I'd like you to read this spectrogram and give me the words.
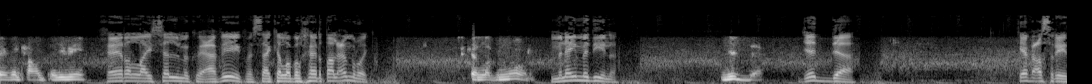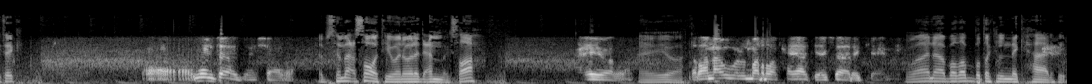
كيف الحال طيبين؟ خير الله يسلمك ويعافيك. مساك الله بالخير طال عمرك. مساك الله بالنور. من أي مدينة؟ جدة. جدة. كيف عصريتك؟ آه ممتاز إن شاء الله. بسمع صوتي وأنا ولد عمك صح؟ أي والله. أيوه. ترى أنا أول مرة في حياتي أشارك يعني. وأنا بضبطك لأنك حارثي.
